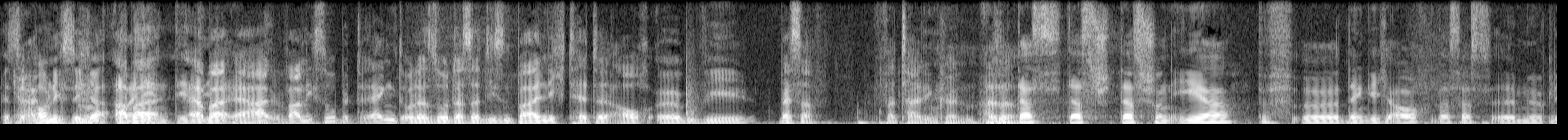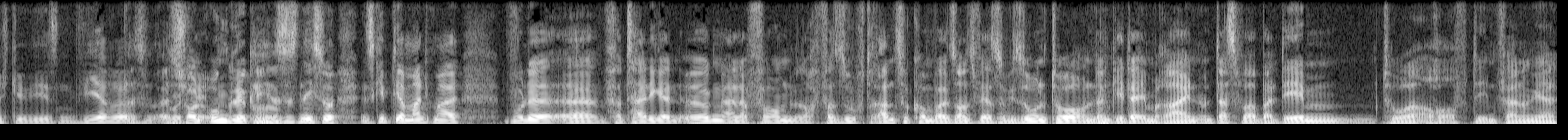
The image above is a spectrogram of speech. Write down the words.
Ist Ja, auch nicht sicher, aber den- den aber er er hat, war nicht so bedrängt oder so, dass er diesen Ball nicht hätte auch irgendwie besser verteidigen können. also das, das, das schon eher, das äh, denke ich auch, dass das äh, möglich gewesen wäre. Das ist Gut, schon wir- unglücklich. Es ist nicht so, es gibt ja manchmal, wo der äh, Verteidiger in irgendeiner Form noch versucht ranzukommen, weil sonst wäre es sowieso ein Tor und dann geht er eben rein. Und das war bei dem Tor auch auf die Entfernung her,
